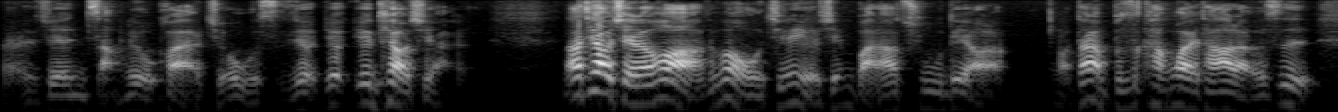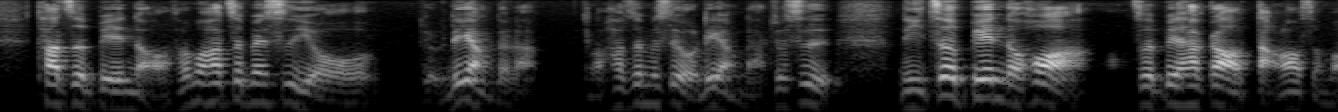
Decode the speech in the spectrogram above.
呃，今天涨六块九五十，又又又跳起来了。那跳起来的话，那么我今天有先把它出掉了啊，当然不是看坏它了，而是它这边哦，他说它这边是有有量的啦，啊，它这边是有量的，就是你这边的话，这边它刚好挡到什么？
